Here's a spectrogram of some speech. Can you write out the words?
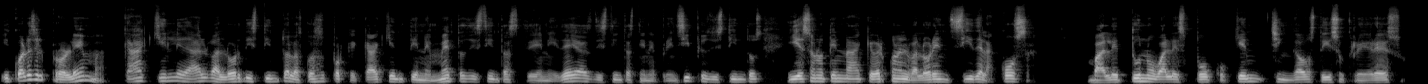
¿Y cuál es el problema? Cada quien le da el valor distinto a las cosas porque cada quien tiene metas distintas, tiene ideas distintas, tiene principios distintos y eso no tiene nada que ver con el valor en sí de la cosa. ¿Vale? Tú no vales poco. ¿Quién chingados te hizo creer eso?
